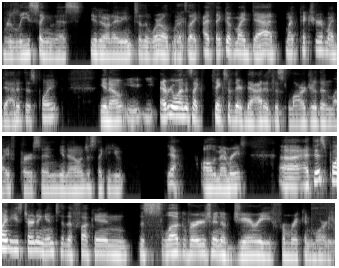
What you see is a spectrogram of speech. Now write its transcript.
releasing this. You know what I mean to the world. But it's like I think of my dad, my picture of my dad at this point. You know, you, you everyone is like thinks of their dad as this larger than life person. You know, and just like you, yeah, all the memories. Uh, at this point, he's turning into the fucking the slug version of Jerry from Rick and Morty.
